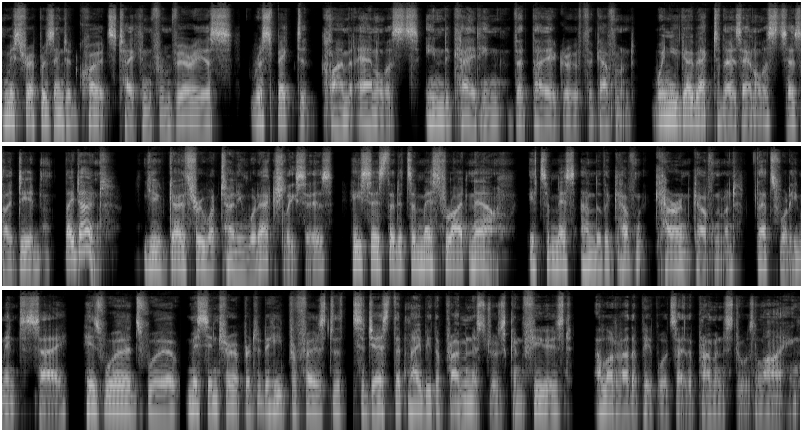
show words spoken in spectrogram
misrepresented quotes taken from various respected climate analysts indicating that they agree with the government. When you go back to those analysts, as I did, they don't you go through what Tony Wood actually says, he says that it's a mess right now. It's a mess under the gov- current government. That's what he meant to say. His words were misinterpreted. He prefers to suggest that maybe the Prime Minister was confused. A lot of other people would say the Prime Minister was lying.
